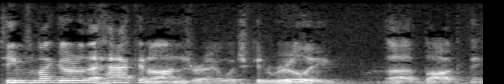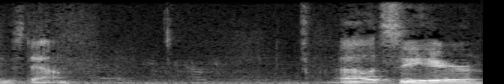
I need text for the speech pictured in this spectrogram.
teams might go to the hack and Andre, which can really uh, bog things down. Uh, let's see here.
